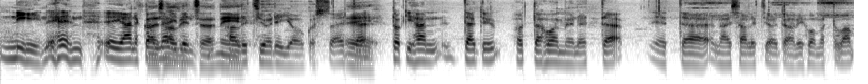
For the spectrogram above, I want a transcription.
niin, en, ei ainakaan näiden niin. hallitsijoiden joukossa. Että tokihan täytyy ottaa huomioon, että, että naishallitsijoita oli huomattavan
